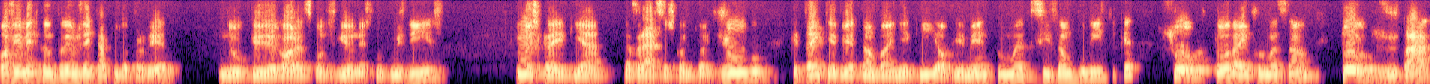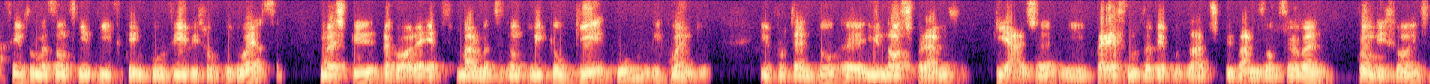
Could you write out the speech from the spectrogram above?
Obviamente que não podemos deitar tudo a perder, do que agora se conseguiu nestes últimos dias, mas creio que há, haverá essas condições. Julgo que tem que haver também aqui, obviamente, uma decisão política sobre toda a informação, todos os dados, a informação científica inclusive e sobretudo essa, mas que agora é de tomar uma decisão política o quê, como e quando. E, portanto, eh, e nós esperamos que haja, e parece-nos haver pelos dados que vamos observando, condições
